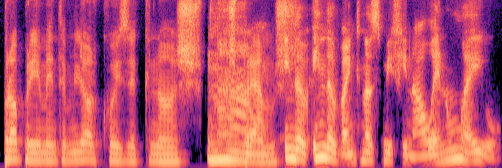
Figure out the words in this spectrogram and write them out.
propriamente a melhor coisa que nós não, esperamos. Ainda, ainda bem que na semifinal é no meio,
